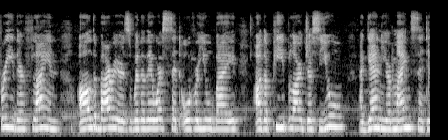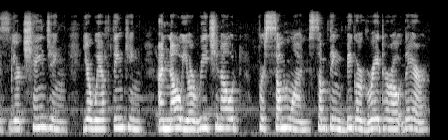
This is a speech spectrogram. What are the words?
free, they're flying. All the barriers, whether they were set over you by other people or just you, again, your mindset is you're changing your way of thinking, and now you're reaching out for someone, something bigger, greater out there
